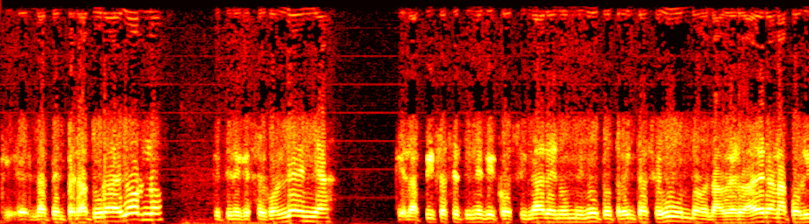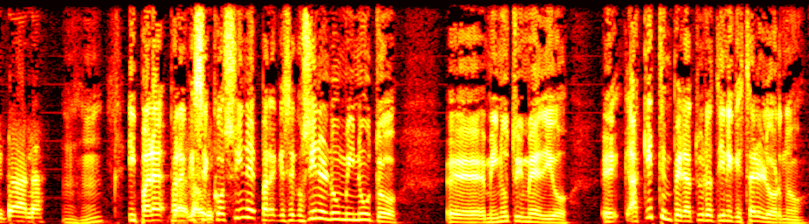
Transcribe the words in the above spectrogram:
Que la temperatura del horno, que tiene que ser con leña, que la pizza se tiene que cocinar en un minuto 30 segundos, la verdadera napolitana. Y para, para que se cocine, para que se cocine en un minuto, eh, minuto y medio, eh, ¿a qué temperatura tiene que estar el horno?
